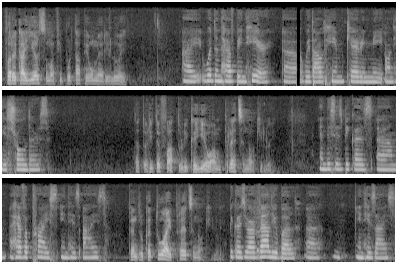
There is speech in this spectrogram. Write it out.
fără ca El să mă fi purtat pe umerii Lui. I wouldn't have been here uh, without Him carrying me on His shoulders. datorită faptului că eu am preț în ochii lui. And this is because um, I have a price in His eyes, Pentru că tu ai preț în ochii lui. because you are valuable uh, in His eyes.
